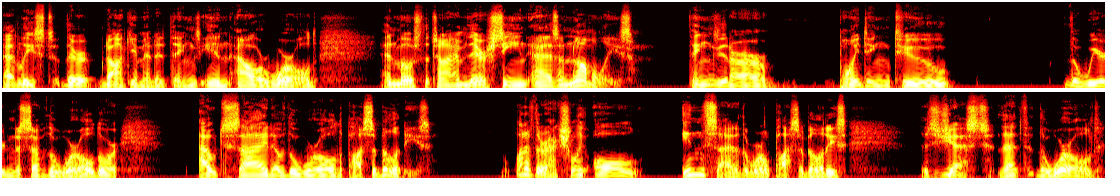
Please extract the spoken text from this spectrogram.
At least they're documented things in our world, and most of the time they're seen as anomalies things that are pointing to the weirdness of the world or outside of the world possibilities. What if they're actually all inside of the world possibilities that suggest that the world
